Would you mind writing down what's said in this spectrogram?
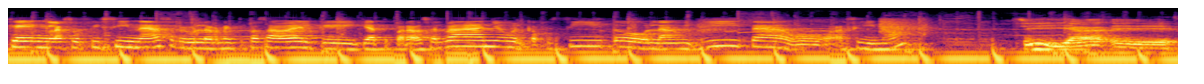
que en las oficinas regularmente pasaba el que ya te parabas al baño, o el cafecito, o la amiguita, o así, ¿no? Sí, ya, eh,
